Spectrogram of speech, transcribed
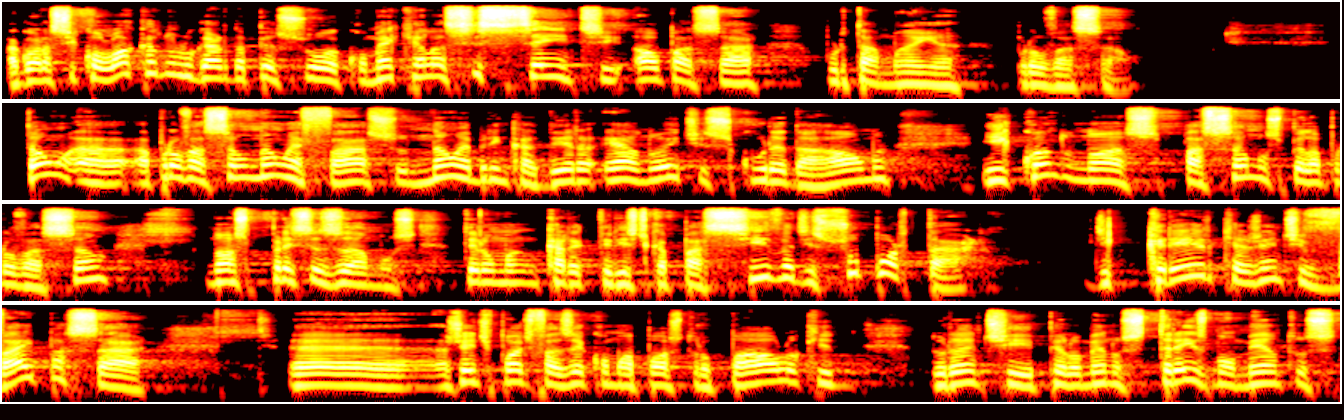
Agora, se coloca no lugar da pessoa, como é que ela se sente ao passar por tamanha provação. Então, a aprovação não é fácil, não é brincadeira, é a noite escura da alma, e quando nós passamos pela aprovação, nós precisamos ter uma característica passiva de suportar, de crer que a gente vai passar. É, a gente pode fazer como o apóstolo Paulo, que durante pelo menos três momentos,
